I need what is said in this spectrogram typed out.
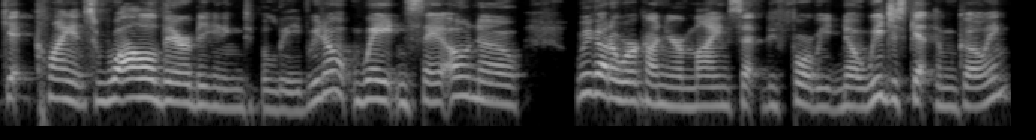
get clients while they're beginning to believe. We don't wait and say, oh no, we got to work on your mindset before we know. We just get them going.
